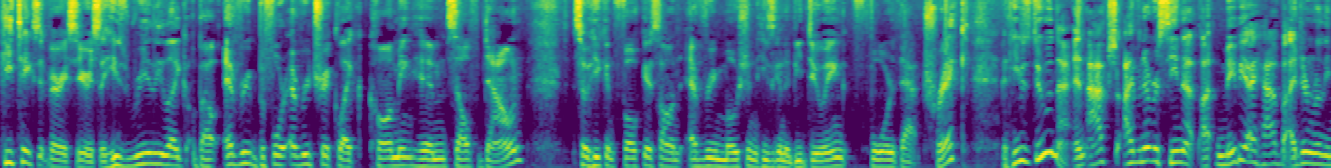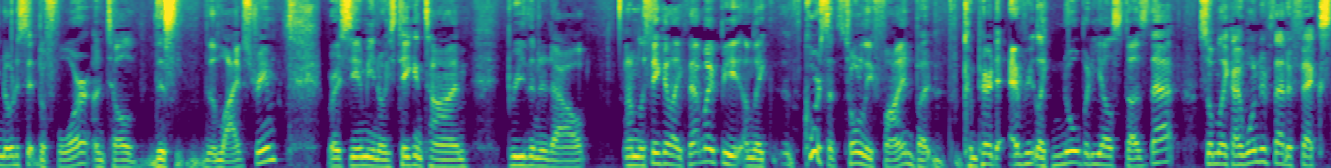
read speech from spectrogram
he takes it very seriously. He's really like about every before every trick, like calming himself down, so he can focus on every motion he's going to be doing for that trick, and he was doing that. And actually, I've never seen that. Maybe I have, but I didn't really notice it before until this the live stream, where I see him. You know, he's taking time, breathing it out I'm thinking like that might be. I'm like, of course that's totally fine, but compared to every like nobody else does that. So I'm like, I wonder if that affects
